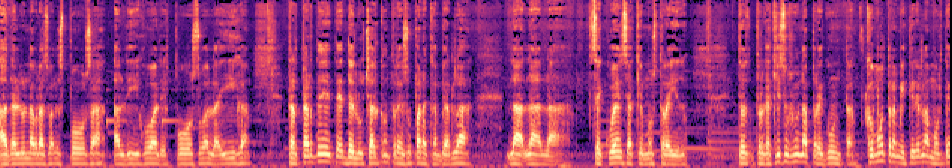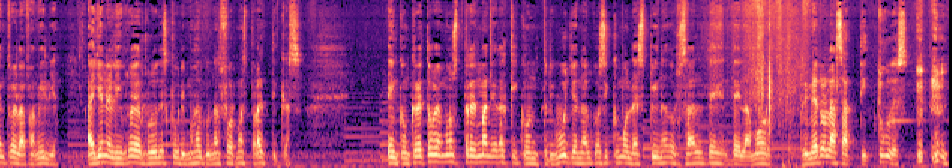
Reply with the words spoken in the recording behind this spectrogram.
a darle un abrazo a la esposa, al hijo, al esposo, a la hija, tratar de luchar contra eso para cambiar la, la, la, la secuencia que hemos traído. porque aquí surge una pregunta, ¿cómo transmitir el amor dentro de la familia? Ahí en el libro de Ruth descubrimos algunas formas prácticas. En concreto vemos tres maneras que contribuyen, algo así como la espina dorsal del amor. Primero las actitudes.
